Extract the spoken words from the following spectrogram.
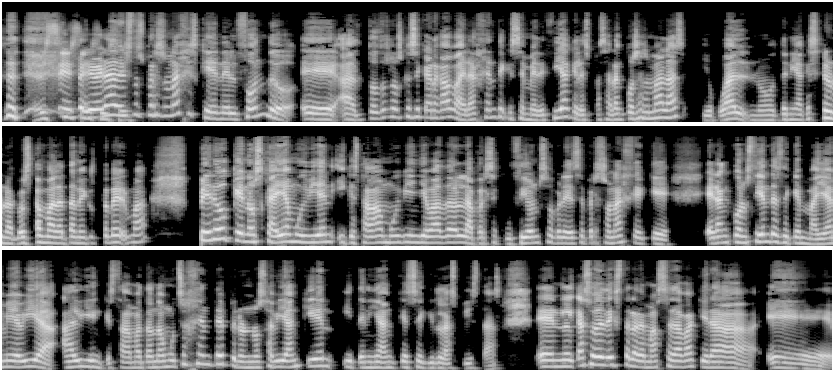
sí, sí, Pero era de estos personajes que en el fondo eh, a todos los que se cargaba era gente que se merecía que les pasaran cosas malas. Igual no tenía que ser una cosa mala tan extrema, pero que nos caía muy bien y que estaba muy bien llevado la persecución sobre ese personaje que eran conscientes de que en Miami había alguien que estaba matando a mucha gente, pero no sabían quién y tenían que seguir las pistas. En el caso de Dexter, además, se daba que era eh,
